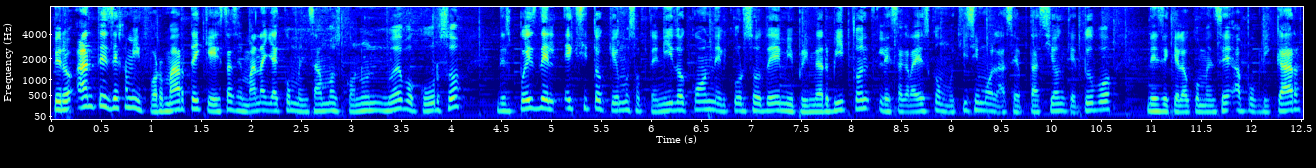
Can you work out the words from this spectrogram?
Pero antes déjame informarte que esta semana ya comenzamos con un nuevo curso. Después del éxito que hemos obtenido con el curso de mi primer Bitcoin, les agradezco muchísimo la aceptación que tuvo desde que lo comencé a publicar.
